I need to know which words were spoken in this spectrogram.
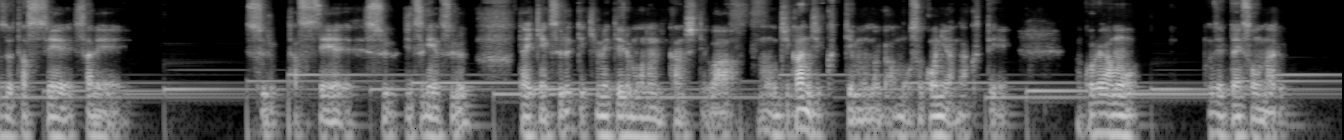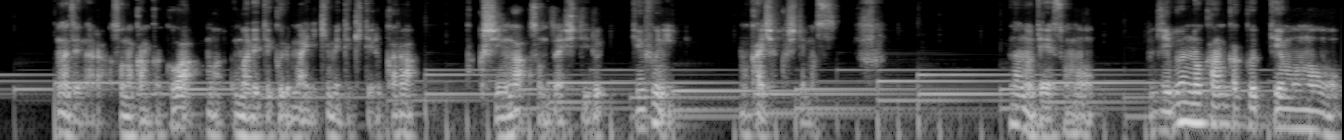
ず達成され、する、達成する、実現する、体験するって決めてるものに関しては、もう時間軸っていうものがもうそこにはなくて、これはもう絶対そうなる。なぜなら、その感覚は、まあ、生まれてくる前に決めてきてるから、確信が存在しているっていうふうに解釈してます。なので、その、自分の感覚っていうもの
